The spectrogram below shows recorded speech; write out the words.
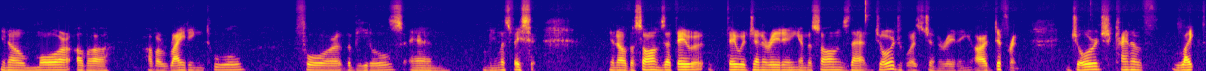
you know, more of a of a writing tool for the Beatles. And I mean, let's face it, you know, the songs that they were they were generating and the songs that George was generating are different. George kind of liked,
